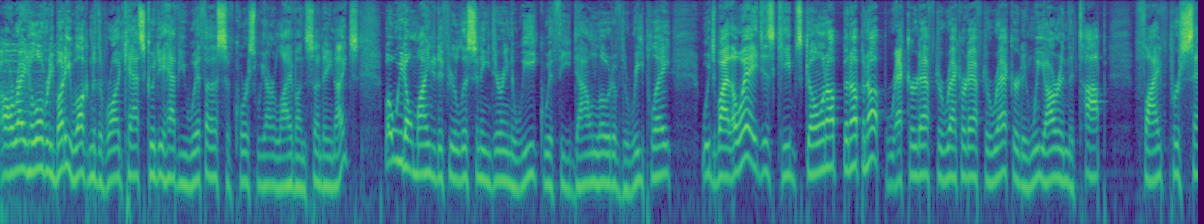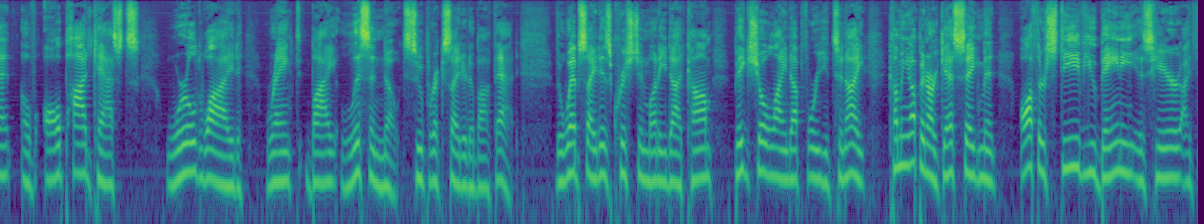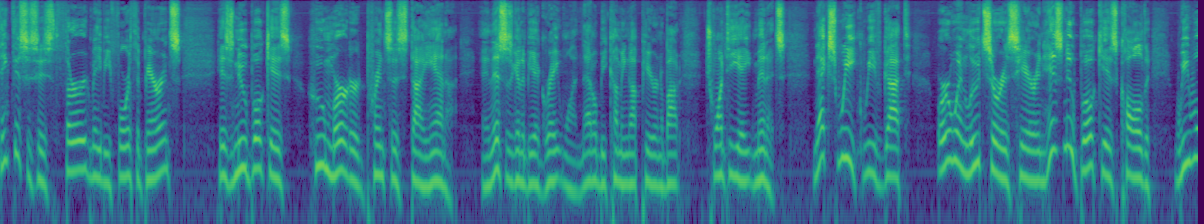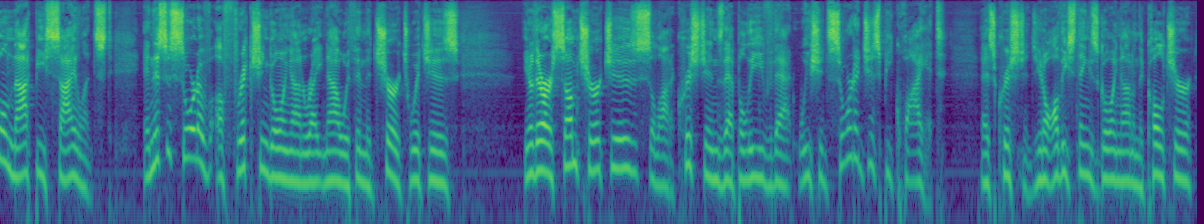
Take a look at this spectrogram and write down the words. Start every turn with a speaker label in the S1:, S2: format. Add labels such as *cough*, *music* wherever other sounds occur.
S1: All right. Hello, everybody. Welcome to the broadcast. Good to have you with us. Of course, we are live on Sunday nights, but we don't mind it if you're listening during the week with the download of the replay, which, by the way, just keeps going up and up and up, record after record after record. And we are in the top 5% of all podcasts worldwide ranked by listen notes. Super excited about that. The website is christianmoney.com. Big show lined up for you tonight. Coming up in our guest segment, author Steve Ubaney is here. I think this is his third, maybe fourth appearance. His new book is Who Murdered Princess Diana? And this is going to be a great one. That'll be coming up here in about 28 minutes. Next week, we've got Erwin Lutzer is here, and his new book is called We Will Not Be Silenced. And this is sort of a friction going on right now within the church, which is you know, there are some churches, a lot of Christians that believe that we should sort of just be quiet as Christians. You know, all these things going on in the culture,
